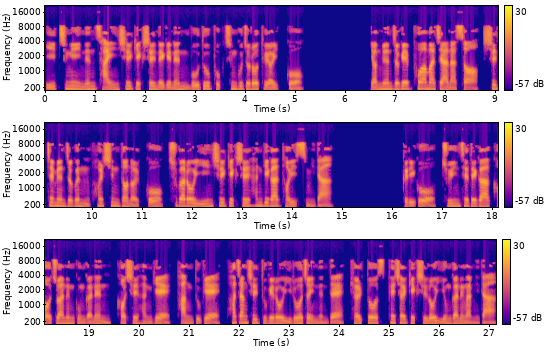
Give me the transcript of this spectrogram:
2층에 있는 4인실 객실 4개는 모두 복층 구조로 되어 있고 연면적에 포함하지 않아서 실제 면적은 훨씬 더 넓고 추가로 2인실 객실 1개가 더 있습니다. 그리고 주인 세대가 거주하는 공간은 거실 1개, 방 2개, 화장실 2개로 이루어져 있는데 별도 스페셜 객실로 이용 가능합니다.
